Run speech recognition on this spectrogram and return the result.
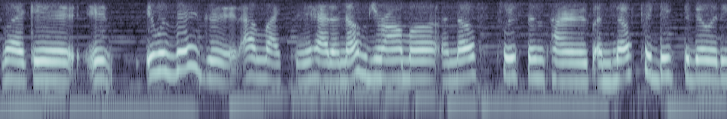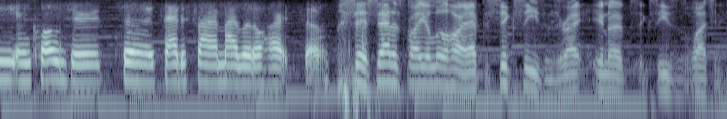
like it, it, it was very good. I liked it. It had enough drama, enough twists and turns, enough predictability and closure to satisfy my little heart. So, It says satisfy your little heart after six seasons, right? You know, six seasons watching it.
